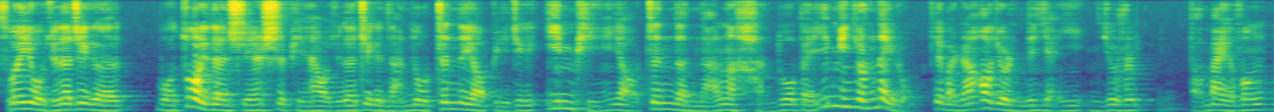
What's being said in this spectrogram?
所以我觉得这个我做了一段时间视频啊，我觉得这个难度真的要比这个音频要真的难了很多倍。音频就是内容，对吧？然后就是你的演绎，你就是把麦克风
